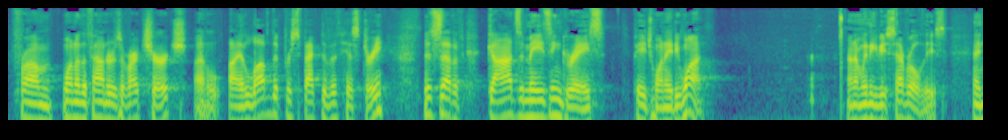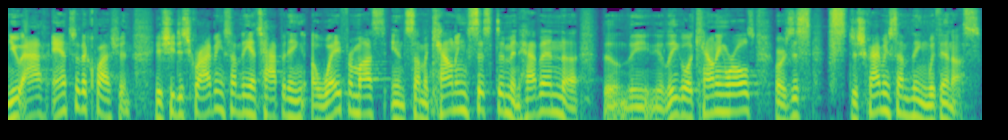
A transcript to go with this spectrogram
from one of the founders of our church. I, I love the perspective of history. This is out of God's Amazing Grace, page 181. And I'm going to give you several of these. And you ask, answer the question, is she describing something that's happening away from us in some accounting system in heaven, uh, the, the, the legal accounting roles, or is this describing something within us?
